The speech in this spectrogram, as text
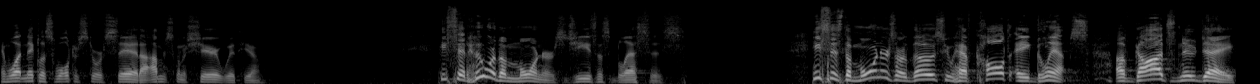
And what Nicholas Wolterstorff said, I'm just going to share with you. He said, Who are the mourners Jesus blesses? He says, The mourners are those who have caught a glimpse of God's new day,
